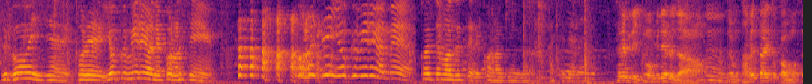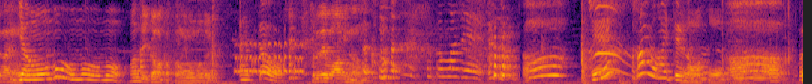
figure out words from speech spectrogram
すごいじゃん。これよく見るよねこのシーン。このシーンよく見るよね。こうやって混ぜてるこの銀の端でね。テレビでいつも見れるじゃん、うん、でも食べたいとか思ってないの？いや思う思う思う。なんで行かなかったの今まで？えっとそれでもアミなの？そこまそこまで。ああえ？貝も入ってるの？そう。ああえ？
